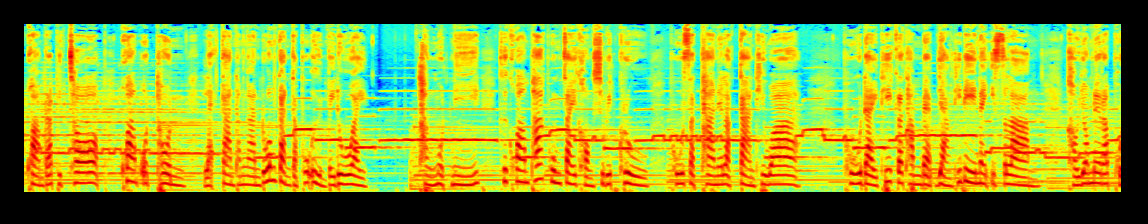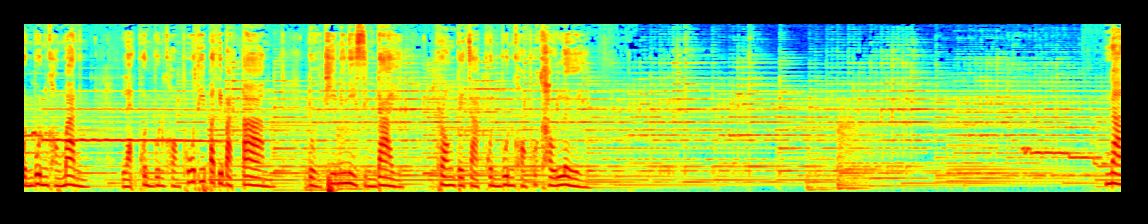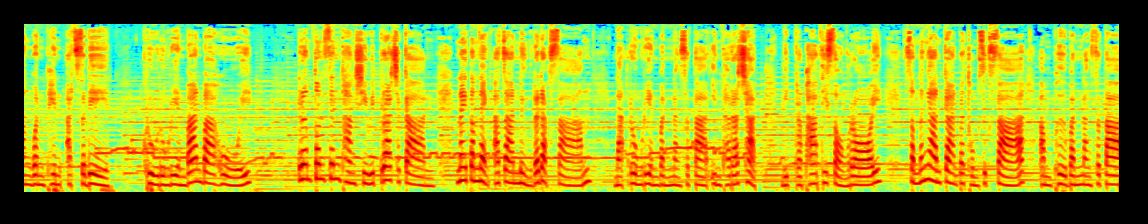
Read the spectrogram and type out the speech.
ความรับผิดชอบ ความอดทน และการทำงานร่วมกันกับผู้อื่นไปด้วย ทั้งหมดนี้คือความภาคภูมิใจของชีวิตครู ผู้ศรัทธาในหลักการที่ว่า ผู้ใดที่กระทำแบบอย่างที่ดีในอิสลาม เขาย่อมได้รับผลบุญของมัน และผลบุญของผู้ที่ปฏิบัติตาม โดยที่ไม่มีสิ่งใด พร่องไปจากผลบุญของพวกเขาเลยนางวันเพ็ญอัศเดช ครูโรงเรียนบ้านบาโหย เริ่มต้นเส้นทางชีวิตราชการ ในตำแหน่งอาจารย์หนึ่งระดับ 3 ณ โรงเรียนบรรนังสตาอินทรชัด มิตรภาพที่ 200 สำนักงงานการประถมศึกษา อำเภอบรรนังสตา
